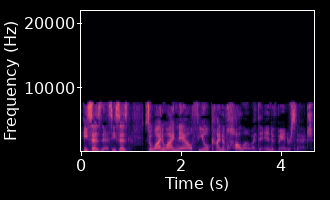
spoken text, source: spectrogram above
He says this. He says, So why do I now feel kind of hollow at the end of Bandersnatch?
